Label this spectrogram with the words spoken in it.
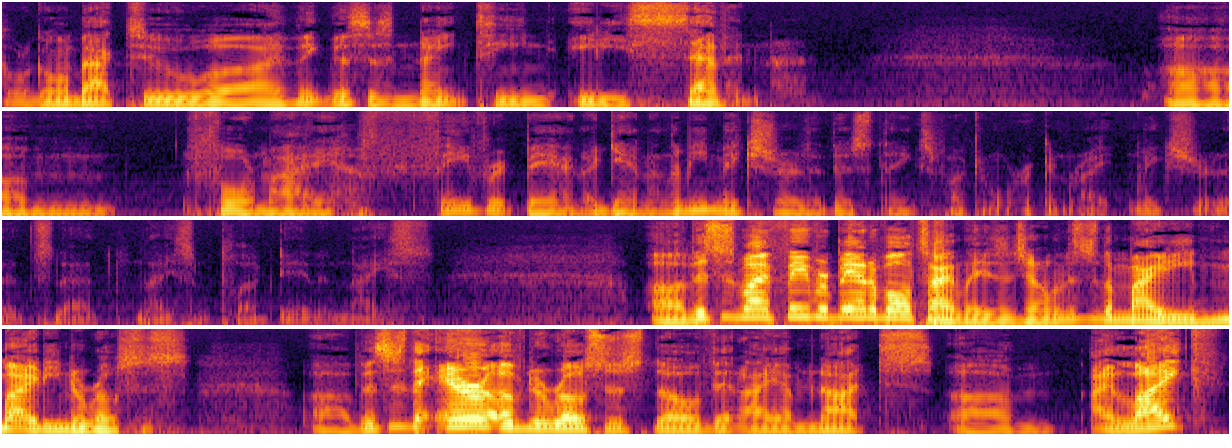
We're going back to uh, I think this is 1987. Um, for my favorite band. Again, let me make sure that this thing's fucking working right. Make sure that it's that nice and plugged in and nice. Uh, this is my favorite band of all time, ladies and gentlemen. This is the mighty, mighty Neurosis. Uh, this is the era of Neurosis, though, that I am not. Um, I like,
